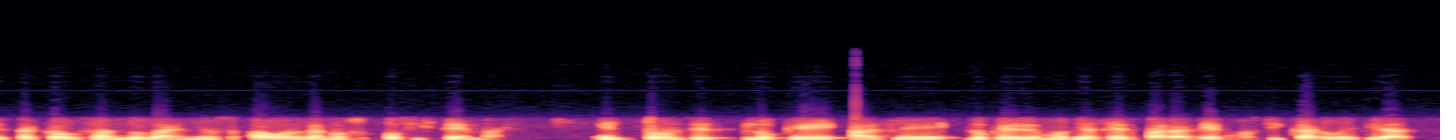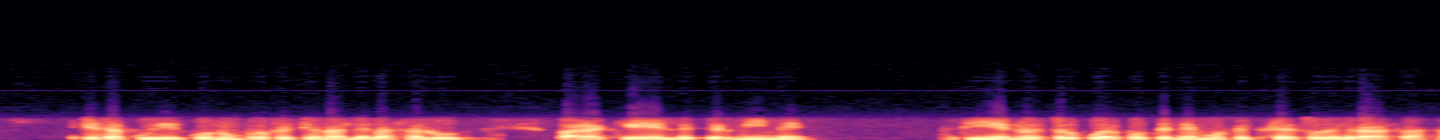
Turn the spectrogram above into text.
está causando daños a órganos o sistemas. Entonces, lo que hace, lo que debemos de hacer para diagnosticar obesidad es acudir con un profesional de la salud para que él determine si en nuestro cuerpo tenemos exceso de grasa,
